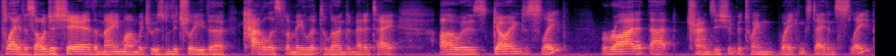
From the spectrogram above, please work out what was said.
flavor. So I'll just share the main one, which was literally the catalyst for me to learn to meditate. I was going to sleep right at that transition between waking state and sleep.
